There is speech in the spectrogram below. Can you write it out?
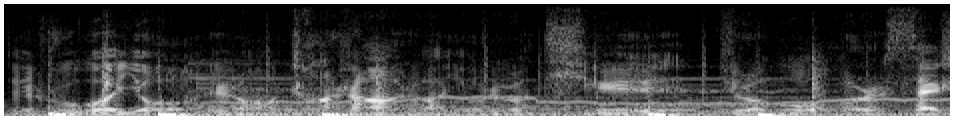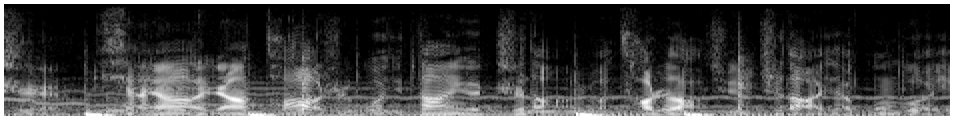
对，如果有这种厂商是吧，有这种体育俱乐部或者是赛事，想要让曹老师过去当一个指导是吧？曹指导去指导一下工作，也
